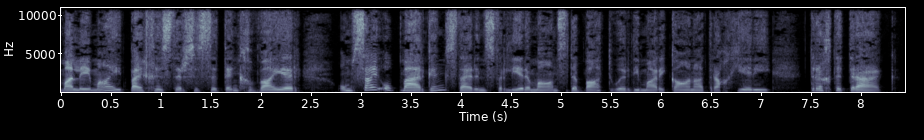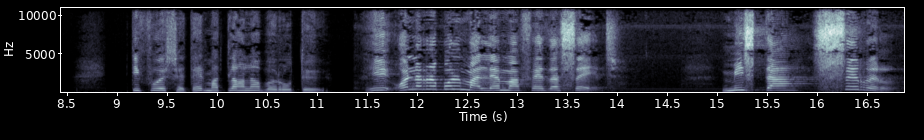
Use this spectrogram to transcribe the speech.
Malema het by gister se sitting geweier om sy opmerkings tydens verlede maand se debat oor die Marikana tragedie terug te trek. Die voorsitter, Matlala Borotho, he, Honorable Malema further said, Mr. Cyril,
